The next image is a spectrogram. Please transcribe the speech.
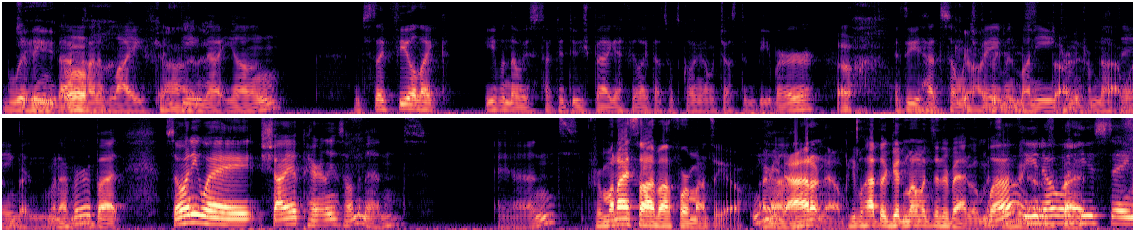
living Gee, that ugh, kind of life God. and being that young, which is I feel like even though he's such a douchebag, I feel like that's what's going on with Justin Bieber. Ugh. Is he had so much God, fame and money coming from that one, nothing but- mm-hmm. and whatever. But so anyway, Shia apparently is on the mend, and From what I saw about four months ago. I mean, I don't know. People have their good moments and their bad moments. so well, who you know what he's saying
